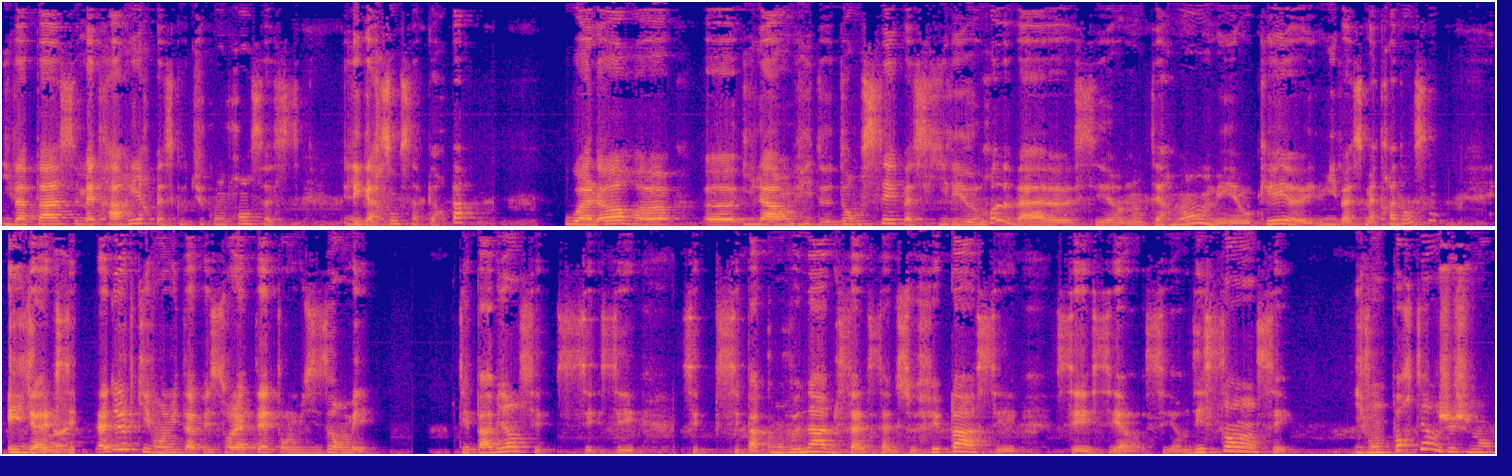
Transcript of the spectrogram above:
il va pas se mettre à rire parce que tu comprends, ça, les garçons, ça pleure pas. Ou alors, euh, euh, il a envie de danser parce qu'il est heureux, bah, euh, c'est un enterrement, mais ok, lui, il va se mettre à danser. Et il y a les adultes qui vont lui taper sur la tête en lui disant, mais t'es pas bien, c'est pas convenable, ça, ça ne se fait pas, c'est indécent, c'est ils vont porter un jugement.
